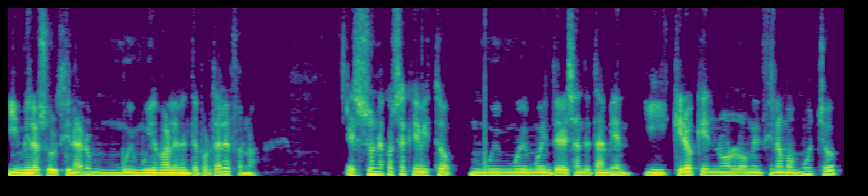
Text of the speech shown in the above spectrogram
y me lo solucionaron muy, muy amablemente por teléfono. Eso es una cosa que he visto muy, muy, muy interesante también y creo que no lo mencionamos mucho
